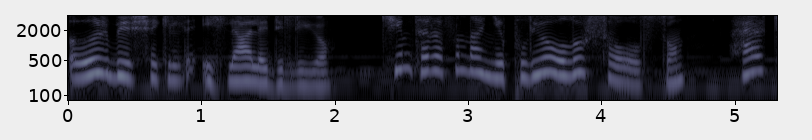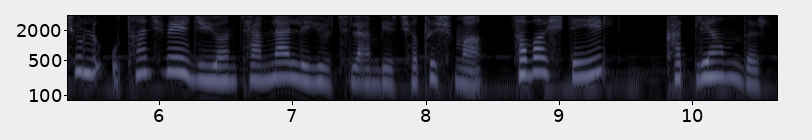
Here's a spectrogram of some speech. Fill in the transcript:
ağır bir şekilde ihlal ediliyor. Kim tarafından yapılıyor olursa olsun, her türlü utanç verici yöntemlerle yürütülen bir çatışma, savaş değil, katliamdır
